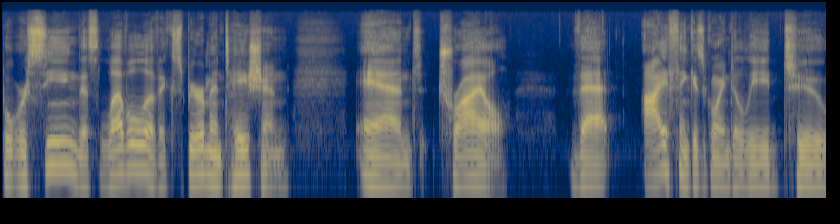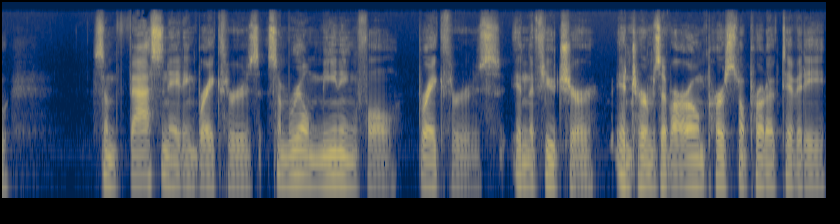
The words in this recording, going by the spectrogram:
But we're seeing this level of experimentation and trial that I think is going to lead to some fascinating breakthroughs, some real meaningful breakthroughs in the future in terms of our own personal productivity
